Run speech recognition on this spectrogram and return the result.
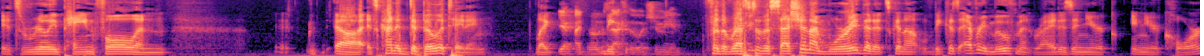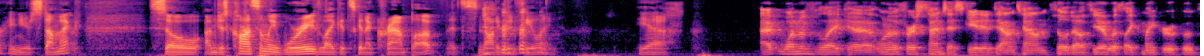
it's really painful and uh, it's kind of debilitating. Like yeah, I know bec- exactly what you mean. for the rest of the session i'm worried that it's gonna because every movement right is in your in your core in your stomach so i'm just constantly worried like it's gonna cramp up it's not a good feeling yeah I, one of like uh, one of the first times I skated downtown Philadelphia with like my group of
